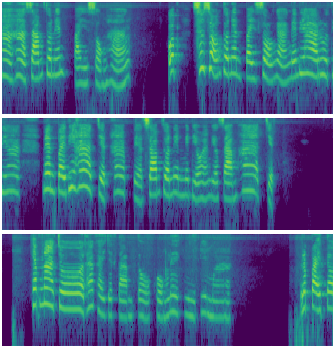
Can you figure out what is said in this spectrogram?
ห้าห้าสามตัวเน้นไปสองหางอ๊บสองตัวเน้นไปสองหางเน้นที่ห้ารูดที่ห้าเน้นไปที่ห้าเจ็ดห้าแปดสามตัวเน้นเม็ดเดียวหางเดียวสามห้าเจ็ดแคปหน้าจอถ้าใครจะตามต่อของเลขมีที่มา แล้วไปต่อ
